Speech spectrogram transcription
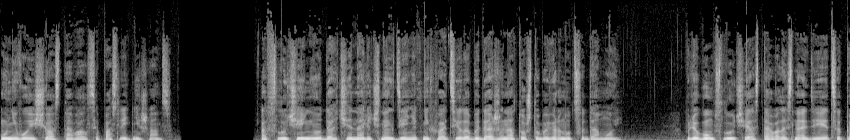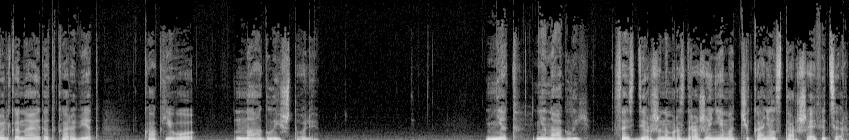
У него еще оставался последний шанс. А в случае неудачи наличных денег не хватило бы даже на то, чтобы вернуться домой. В любом случае оставалось надеяться только на этот корвет, как его, наглый, что ли. «Нет, не наглый», — со сдержанным раздражением отчеканил старший офицер.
